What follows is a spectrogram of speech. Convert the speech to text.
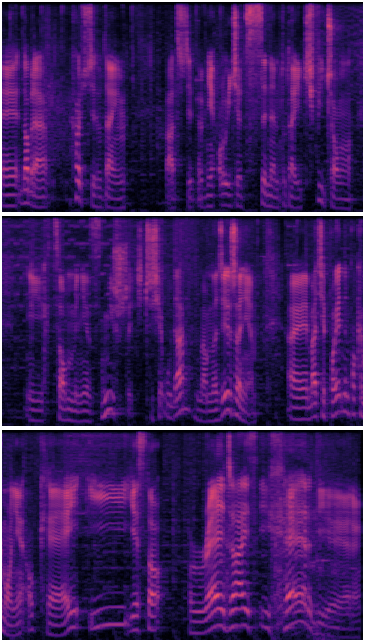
Yy, dobra, chodźcie tutaj. Patrzcie, pewnie ojciec z synem tutaj ćwiczą i chcą mnie zniszczyć. Czy się uda? Mam nadzieję, że nie. E, macie po jednym Pokemonie, okej. I jest to Regice i Herdier.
